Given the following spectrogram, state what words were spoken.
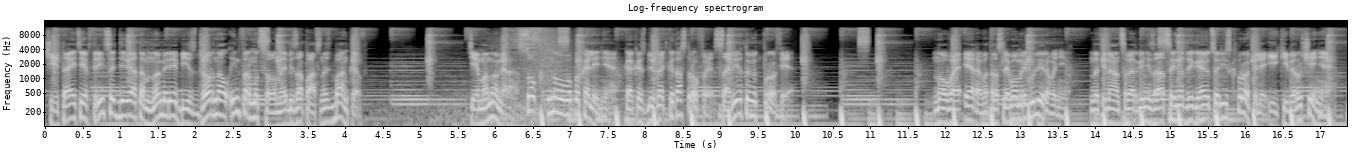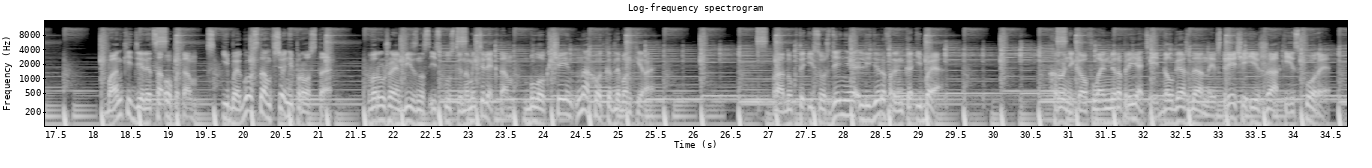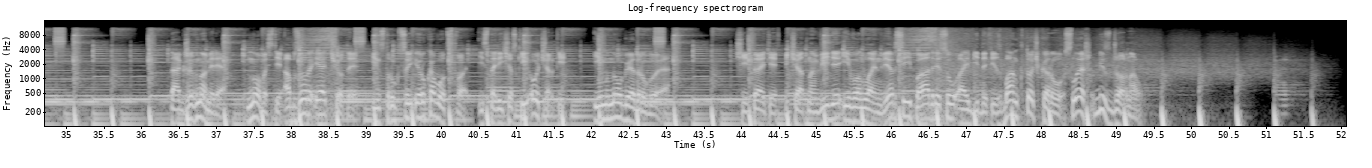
Читайте в 39-м номере Biz Journal «Информационная безопасность банков». Тема номера «СОК нового поколения. Как избежать катастрофы. Советуют профи». Новая эра в отраслевом регулировании. На финансовые организации надвигаются риск-профили и киберучения. Банки делятся опытом. С ИБ ГОСТом все непросто. Вооружаем бизнес искусственным интеллектом. Блокчейн – находка для банкира. Продукты и суждения лидеров рынка ИБ. Хроника офлайн мероприятий, долгожданные встречи и жаркие споры. Также в номере новости, обзоры и отчеты, инструкции и руководство, исторические очерки и многое другое. Читайте в печатном виде и в онлайн-версии по адресу ibdefisbank.ru slash bizjournal.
